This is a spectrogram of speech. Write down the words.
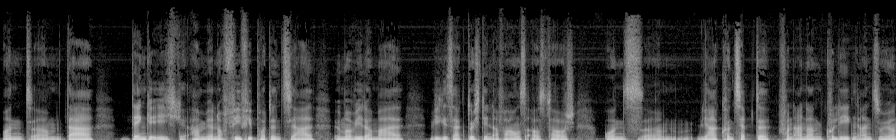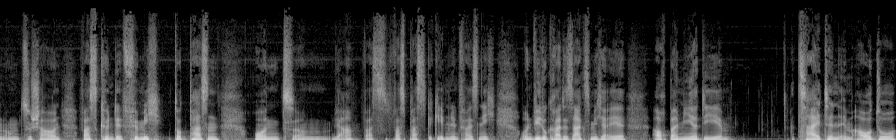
Und ähm, da denke ich, haben wir noch viel, viel Potenzial, immer wieder mal, wie gesagt, durch den Erfahrungsaustausch uns ähm, ja Konzepte von anderen Kollegen anzuhören, um zu schauen, was könnte für mich dort passen und ähm, ja, was, was passt gegebenenfalls nicht. Und wie du gerade sagst, Michael, auch bei mir die Zeiten im Auto,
